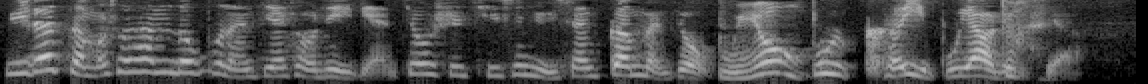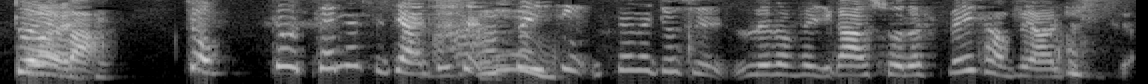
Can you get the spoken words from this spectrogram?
女的怎么说他们都不能接受这一点，就是其实女生根本就不用不可以不要这些，对吧？就就真的是这样，就是最性真的就是 Little Fish 刚刚说的非常非常准确。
